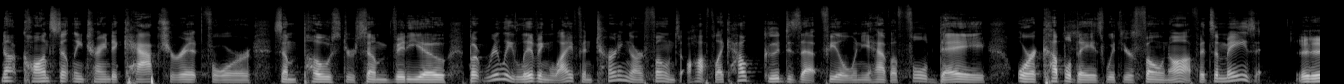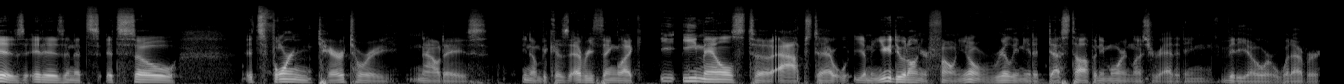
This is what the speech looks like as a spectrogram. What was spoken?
not constantly trying to capture it for some post or some video, but really living life and turning our phones off. Like, how good does that feel when you have a full day or a couple days with your phone off? It's amazing. It is. It is, and it's it's so it's foreign territory nowadays. You know, because everything like e- emails to apps to I mean, you can do it on your phone. You don't really need a desktop anymore unless you're editing video or whatever.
